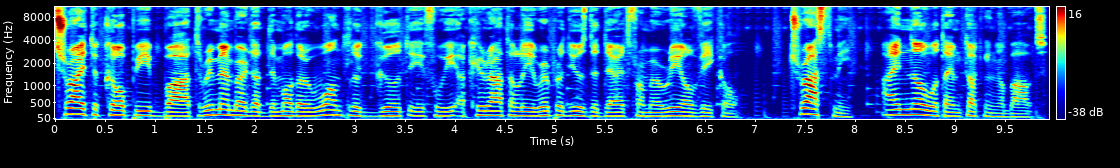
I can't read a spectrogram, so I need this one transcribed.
Try to copy, but remember that the model won't look good if we accurately reproduce the dirt from a real vehicle. Trust me, I know what I'm talking about.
